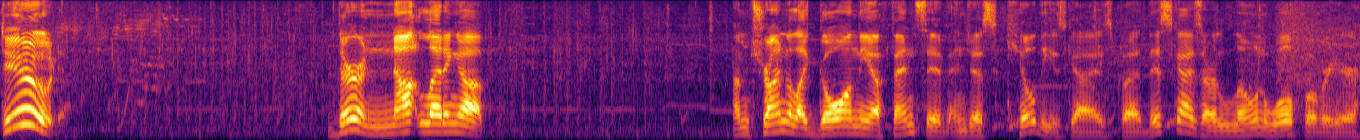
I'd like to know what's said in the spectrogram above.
Dude! They're not letting up. I'm trying to like go on the offensive and just kill these guys, but this guy's our lone wolf over here.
